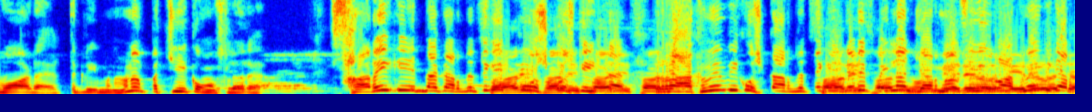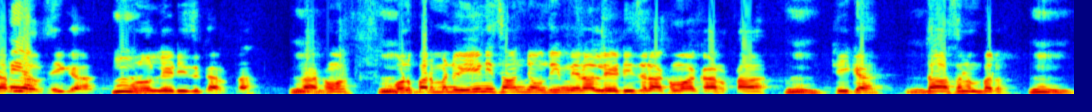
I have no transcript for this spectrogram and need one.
ਵਾਰਡ ਹੈ ਤਕਰੀਬਨ ਹਨਾ? 25 ਕਾਉਂਸਲਰ ਹੈ। ਸਾਰੇ ਕੀ ਇਦਾਂ ਕਰ ਦਿੱਤੇ ਕਿ ਕੁਝ ਕੁਝ ਕੀਤਾ। ਰਾਖਵੇਂ ਵੀ ਕੁਝ ਕਰ ਦਿੱਤੇ ਕਿ ਜਿਹੜੇ ਪਹਿਲਾਂ ਜਰਨਲ ਸੀ ਉਹ ਰਾਖਵੇਂ ਵੀ ਕਰਤੇ ਆ? ਸੀਗਾ। ਹੁਣ ਉਹ ਲੇਡੀਜ਼ ਕਰਤਾ ਰਾਖਵਾਂ। ਹੁਣ ਪਰ ਮੈਨੂੰ ਇਹ ਨਹੀਂ ਸਮਝ ਆਉਂਦੀ ਮੇਰਾ ਲੇਡੀਜ਼ ਰਾਖਵਾਂ ਕਰਤਾ ਹੂੰ। ਠੀਕ ਹੈ? 10 ਨੰਬਰ। ਹੂੰ।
